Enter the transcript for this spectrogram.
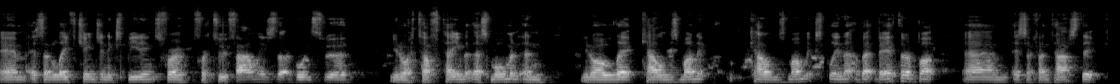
um, it's a life changing experience for for two families that are going through a you know a tough time at this moment. And you know, I'll let Callum's mum Callum's mum explain it a bit better, but um, it's a fantastic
